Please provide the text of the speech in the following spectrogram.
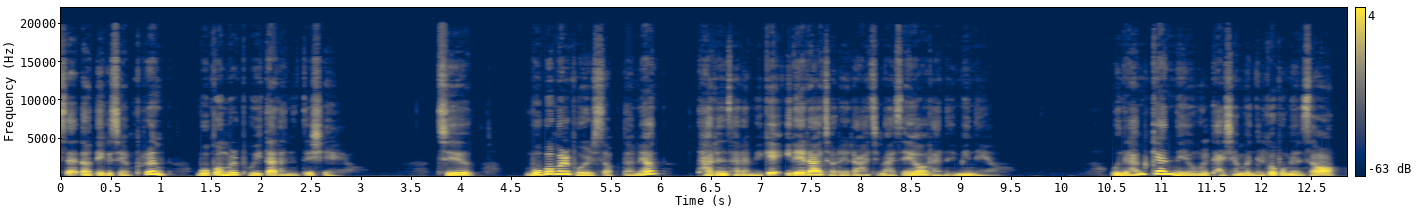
set an example은 모범을 보이다라는 뜻이에요. 즉, 모범을 보일 수 없다면 다른 사람에게 이래라 저래라 하지 마세요 라는 의미네요. 오늘 함께한 내용을 다시 한번 읽어보면서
